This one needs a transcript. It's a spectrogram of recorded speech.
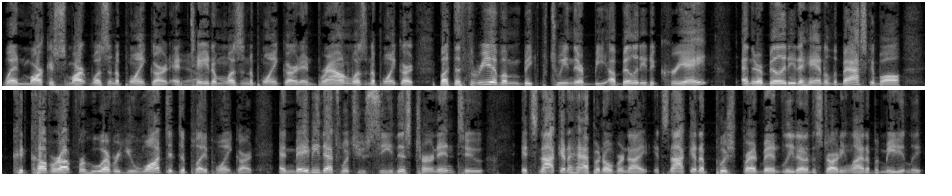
when Marcus Smart wasn't a point guard and Tatum wasn't a point guard and Brown wasn't a point guard. But the three of them, between their ability to create and their ability to handle the basketball, could cover up for whoever you wanted to play point guard. And maybe that's what you see this turn into It's not going to happen overnight. It's not going to push Fred VanVleet out of the starting lineup immediately.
